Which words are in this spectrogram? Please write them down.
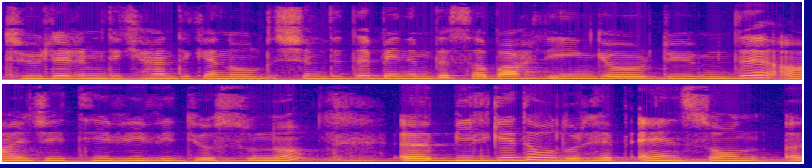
Tüylerim diken diken oldu. Şimdi de benim de sabahleyin gördüğümde IGTV videosunu e, Bilge'de olur hep en son e,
